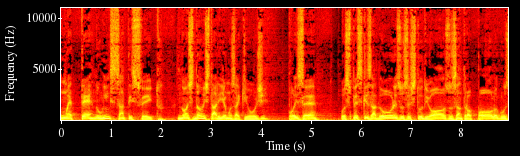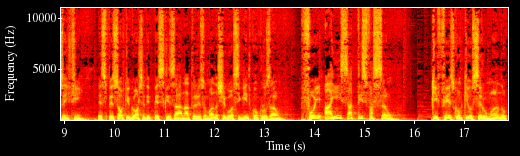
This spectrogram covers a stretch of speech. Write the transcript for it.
um eterno insatisfeito, nós não estaríamos aqui hoje? Pois é, os pesquisadores, os estudiosos, antropólogos, enfim, esse pessoal que gosta de pesquisar a natureza humana chegou à seguinte conclusão: foi a insatisfação que fez com que o ser humano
